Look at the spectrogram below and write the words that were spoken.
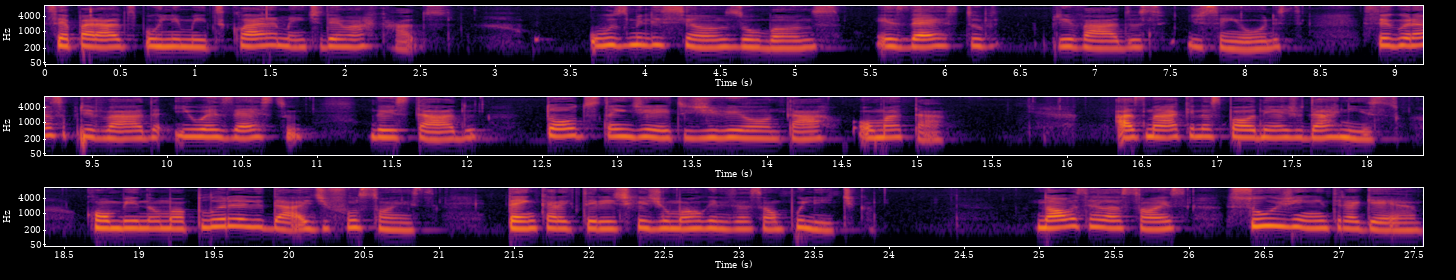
separados por limites claramente demarcados. Os milicianos urbanos, exércitos privados de senhores, segurança privada e o exército do Estado, todos têm direito de violentar ou matar. As máquinas podem ajudar nisso, combinam uma pluralidade de funções, têm características de uma organização política. Novas relações surgem entre a guerra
